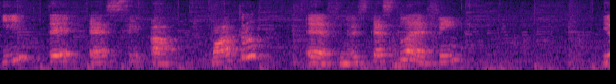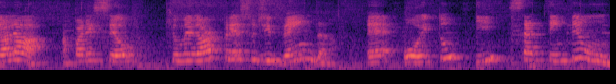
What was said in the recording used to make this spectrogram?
ITSA4F, não esquece do F, hein? E olha lá, apareceu que o melhor preço de venda é 8,71.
